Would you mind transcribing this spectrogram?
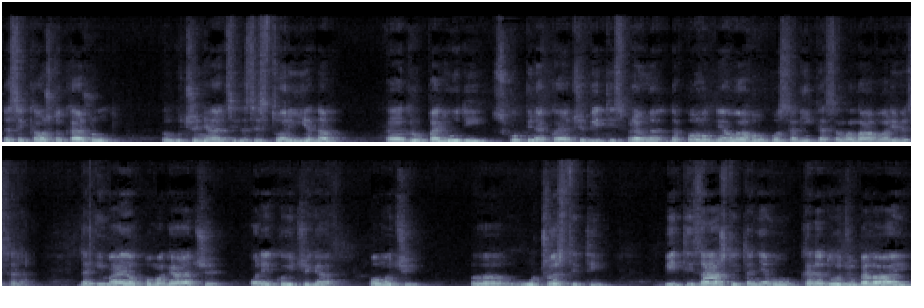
da se kao što kažu učenjaci da se stvori jedna e, grupa ljudi, skupina koja će biti spremna da pomogne Allahov poslanika sallallahu alaihi ve sellem. Da ima jel, pomagače, one koji će ga pomoći, uh, učvrstiti, biti zaštita njemu kada dođu belaji,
